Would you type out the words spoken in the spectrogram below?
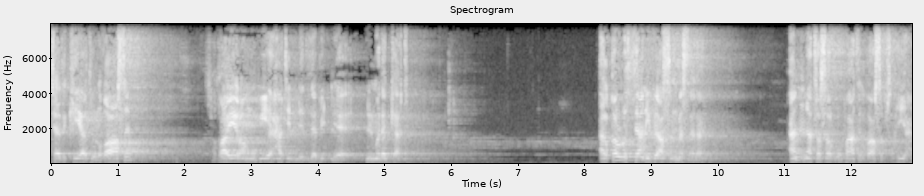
تذكية الغاصب غير مبيحة للذب... للمذكات. القول الثاني في أصل المسألة أن تصرفات الغاصب صحيحة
